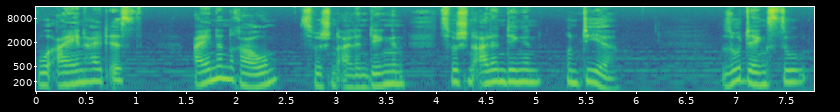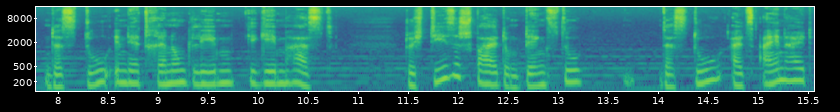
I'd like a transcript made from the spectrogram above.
wo Einheit ist, einen Raum zwischen allen Dingen, zwischen allen Dingen und dir. So denkst du, dass du in der Trennung Leben gegeben hast. Durch diese Spaltung denkst du, dass du als Einheit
